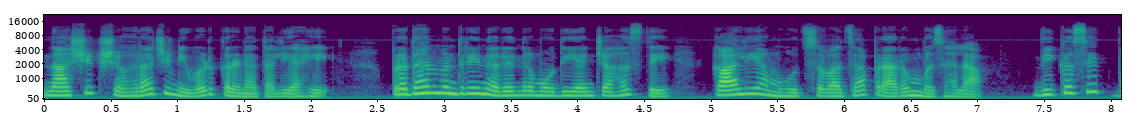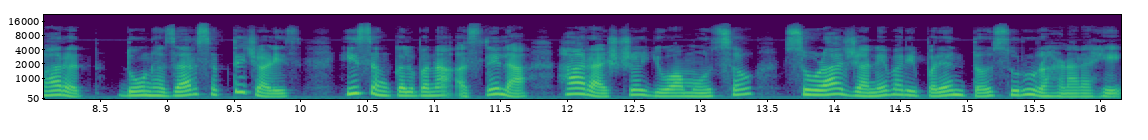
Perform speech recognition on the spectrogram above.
नाशिक शहराची निवड करण्यात आली आहे. प्रधानमंत्री नरेंद्र मोदी यांच्या हस्ते काल या महोत्सवाचा प्रारंभ झाला. विकसित भारत दोन हजार सत्तेचाळीस ही संकल्पना असलेला हा राष्ट्रीय युवा महोत्सव सोळा जानेवारीपर्यंत सुरू राहणार आहे.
